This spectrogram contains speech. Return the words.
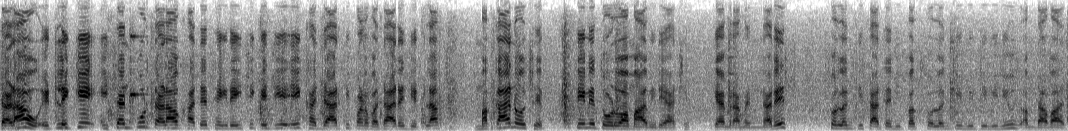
તળાવ એટલે કે ઈસનપુર તળાવ ખાતે થઈ રહી છે કે જે એક હજારથી પણ વધારે જેટલા મકાનો છે. તેને તોડવામાં આવી રહ્યા છે. કેમેરામેન નરેશ સોલંકી સાથે દીપક સોલંકી વીટીવી ન્યૂઝ અમદાવાદ.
